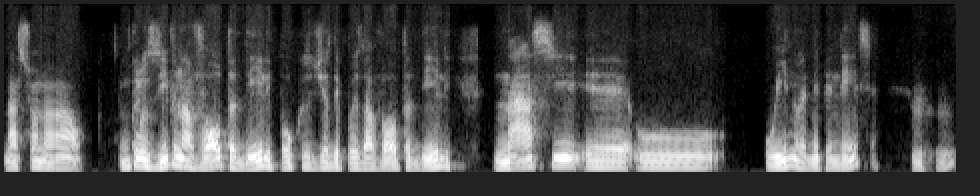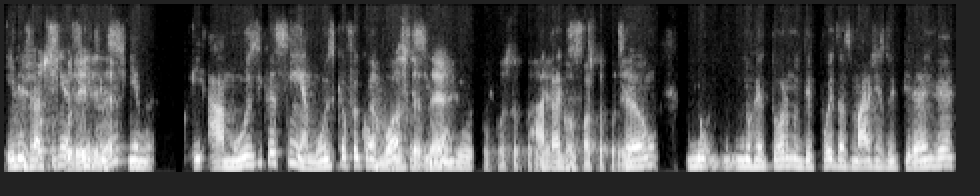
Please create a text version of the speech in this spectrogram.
nacional. Inclusive, na volta dele, poucos dias depois da volta dele, nasce eh, o, o hino da independência. Uhum. Ele já tinha feito ele, né? E a música, sim, a música foi composta música, né? segundo né? composta por a ele, tradição, no, no, retorno depois das margens do Ipiranga,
